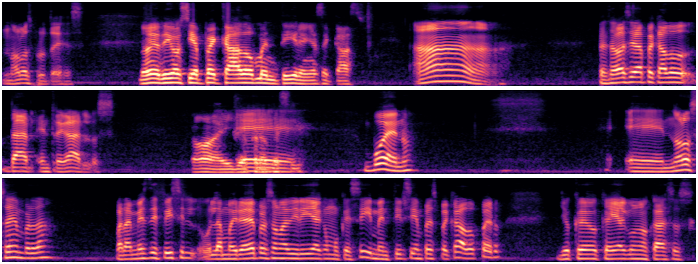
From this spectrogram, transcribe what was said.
no los proteges. No, yo digo si es pecado mentir en ese caso. Ah, pensaba si era pecado dar, entregarlos. No, ahí yo creo que Eh, sí. Bueno, eh, no lo sé, en verdad. Para mí es difícil. La mayoría de personas diría como que sí, mentir siempre es pecado, pero yo creo que hay algunos casos,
